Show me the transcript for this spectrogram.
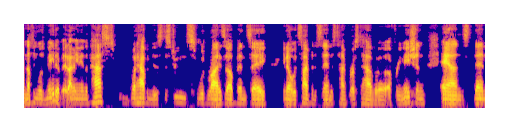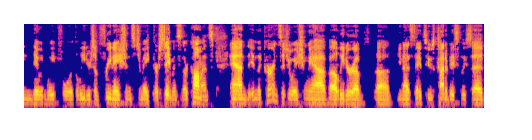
nothing was made of it. I mean, in the past, what happened is the students would rise up and say, you know, it's time for the stand. It's time for us to have a, a, free nation. And then they would wait for the leaders of free nations to make their statements and their comments. And in the current situation, we have a leader of uh, the United States who's kind of basically said,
